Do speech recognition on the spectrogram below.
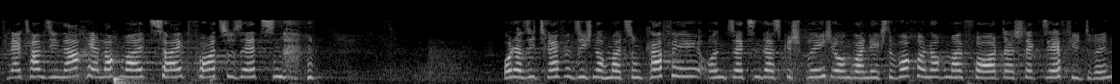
Vielleicht haben Sie nachher noch mal Zeit fortzusetzen. Oder Sie treffen sich noch mal zum Kaffee und setzen das Gespräch irgendwann nächste Woche noch mal fort. Da steckt sehr viel drin.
